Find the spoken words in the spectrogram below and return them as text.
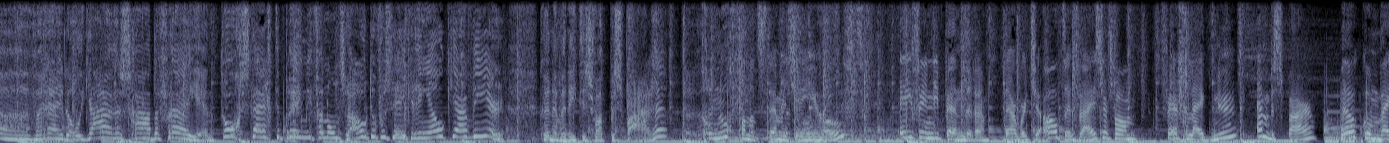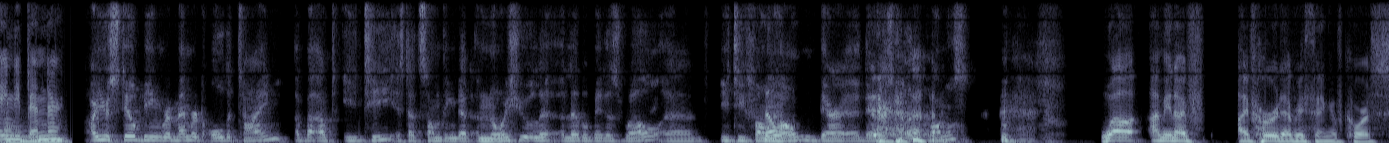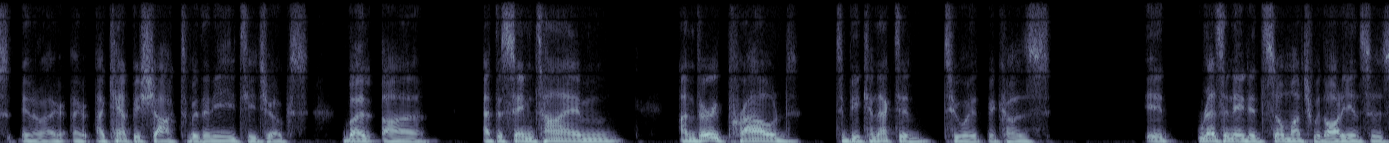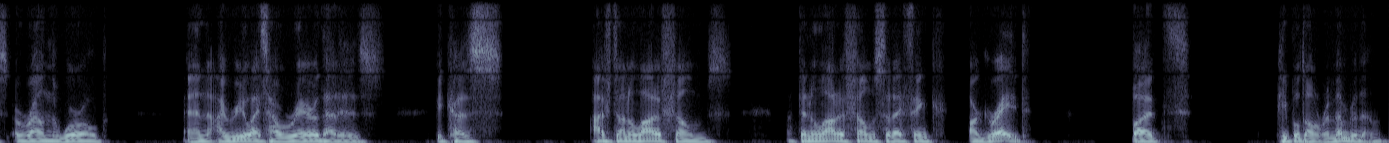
Ah, we rijden al jaren schadevrij en toch stijgt de premie van onze autoverzekering elk jaar weer. Kunnen we niet eens wat besparen? Genoeg van dat stemmetje in je hoofd? Even Independeren. Daar word je altijd wijzer van. Vergelijk nu en bespaar. Welkom bij Independer. Are you still being remembered all the time about ET? Is that something that annoys you a, li a little bit as well? Uh, ET phone No. home, there, uh, there is no promise. Well, I mean, I've I've heard everything, of course. You know, I I, I can't be shocked with any ET jokes, but uh, at the same time, I'm very proud to be connected to it because it resonated so much with audiences around the world, and I realize how rare that is, because I've done a lot of films. I've in a lot of films that I think are great, but people don't remember them,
